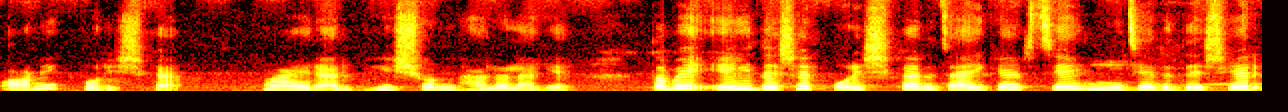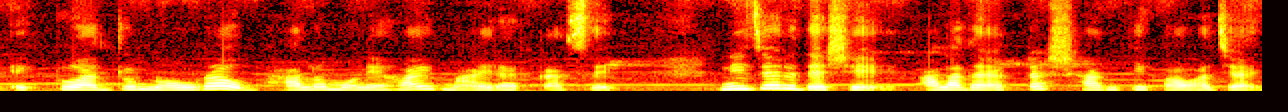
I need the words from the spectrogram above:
অনেক পরিষ্কার, মায়েরার ভীষণ ভালো লাগে। তবে এই দেশের পরিষ্কার জায়গার চেয়ে নিজের দেশের একটু আদ্র নোংরাও ভালো মনে হয় মায়েরার কাছে। নিজের দেশে আলাদা একটা শান্তি পাওয়া যায়।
